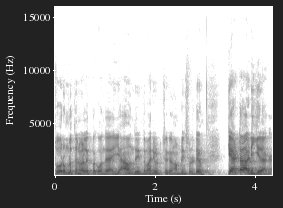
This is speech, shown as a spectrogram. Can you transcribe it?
ஷோரூமில் தான் வேலை பார்க்க வந்தேன். ஏன் வந்து இந்த மாதிரி விட்டுருக்காங்க அப்படின்னு சொல்லிட்டு கேட்டால் அடிக்கிறாங்க.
